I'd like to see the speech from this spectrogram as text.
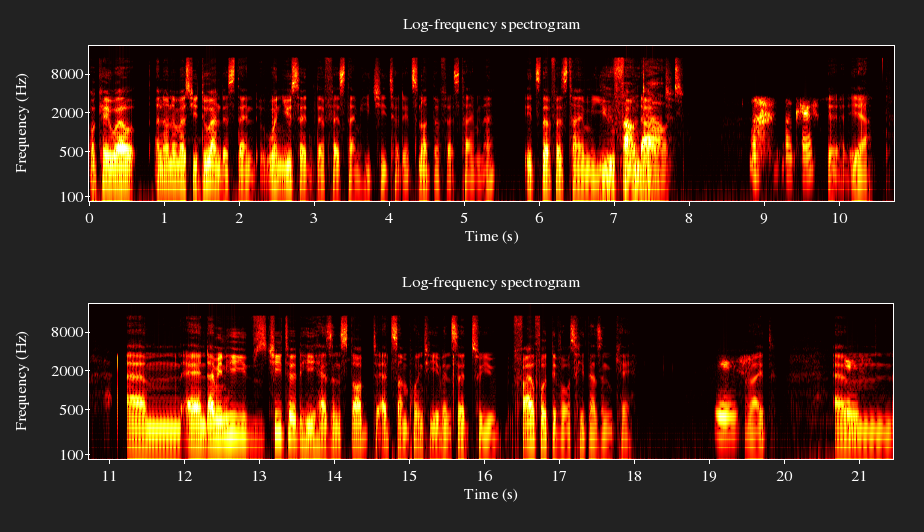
Okay, well, Anonymous, you do understand when you said the first time he cheated, it's not the first time, no? It's the first time you, found, out. Okay. Yeah, yeah. Um, and I mean, he's cheated. He hasn't stopped. At some point, he even said to you, "File for divorce." He doesn't care, Yes. right? Um,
